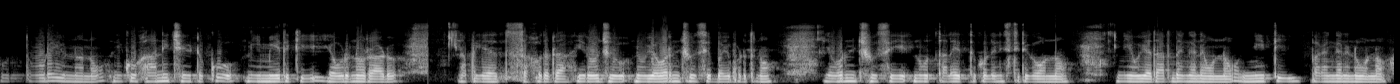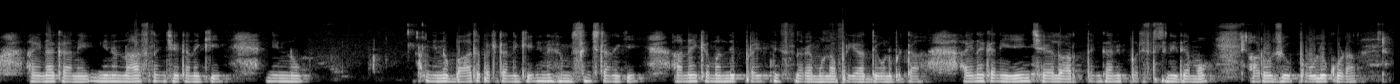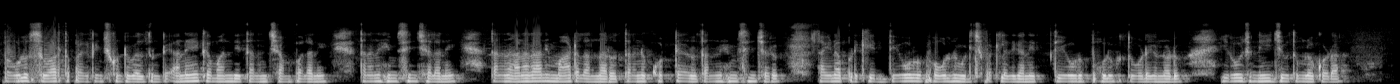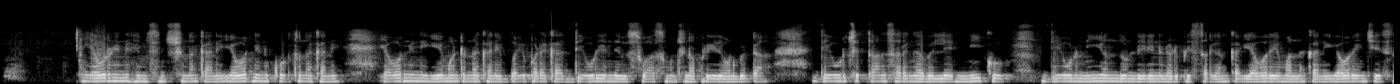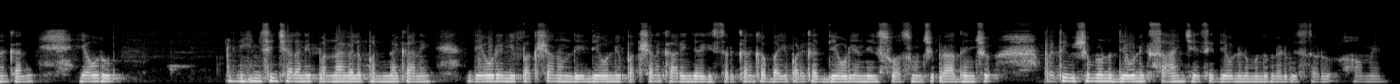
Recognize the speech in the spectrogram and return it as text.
నీకు తోడై ఉన్నాను. నీకు హాని చేయుటకు నీ మీదికి ఎవడునూ రాడు. నా ప్రియ సహోదరా ఈరోజు నువ్వు ఎవరిని చూసి భయపడుతున్నావు? ఎవరిని చూసి నువ్వు తల ఎత్తుకోలేని స్థితిగా ఉన్నావు? నీవు యథార్థంగానే ఉన్నావు. నీతి పరంగానే నువ్వు ఉన్నావు. అయినా కానీ నిన్ను నాశనం చేయడానికి నిన్ను నిన్ను బాధ పెట్టడానికి నిన్ను హింసించడానికి అనేక మంది ప్రయత్నిస్తున్నారేమో నా ప్రియ దేవుని బిడ్డ. అయినా కానీ ఏం చేయాలో అర్థం కాని పరిస్థితినిదేమో ఆ రోజు పౌలు కూడా పౌలు స్వార్థ ప్రకటించుకుంటూ వెళ్తుంటే అనేక మంది తనని చంపాలని తనని హింసించాలని తనని అనరాని మాటలు అన్నారు తనని కొట్టారు తనని హింసించారు. అయినప్పటికీ దేవుడు పౌలును విడిచిపెట్టలేదు కానీ దేవుడు పౌలుకు తోడై ఉన్నాడు. ఈరోజు నీ జీవితంలో కూడా ఎవరు నిన్ను హింసించున్నా కానీ ఎవరు నిన్ను కొడుతున్నా కానీ ఎవరు నిన్ను ఏమంటున్నా కానీ భయపడక దేవుడు ఎందు విశ్వాసం ఉంచిన ప్రియ దేవుని బిడ్డ దేవుడు చిత్తానుసారంగా వెళ్ళే నీకు దేవుడు నీ అందుండి నిన్ను నడిపిస్తాడు కనుక ఎవరు ఏమన్నా కానీ ఎవరు ఏం చేసినా కానీ ఎవరు నిన్ను హింసించాలని పన్నాగాలు పన్నా కానీ దేవుడే నీ పక్షాన నుండి దేవుడిని పక్షాన కార్యం జరిగిస్తాడు. కనుక భయపడక దేవుడి అంది విశ్వాసం ఉంచి ప్రార్థించు. ప్రతి విషయంలోనూ దేవునికి సహాయం చేసి దేవుడిని ముందుకు నడిపిస్తాడు. ఆమెన్.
